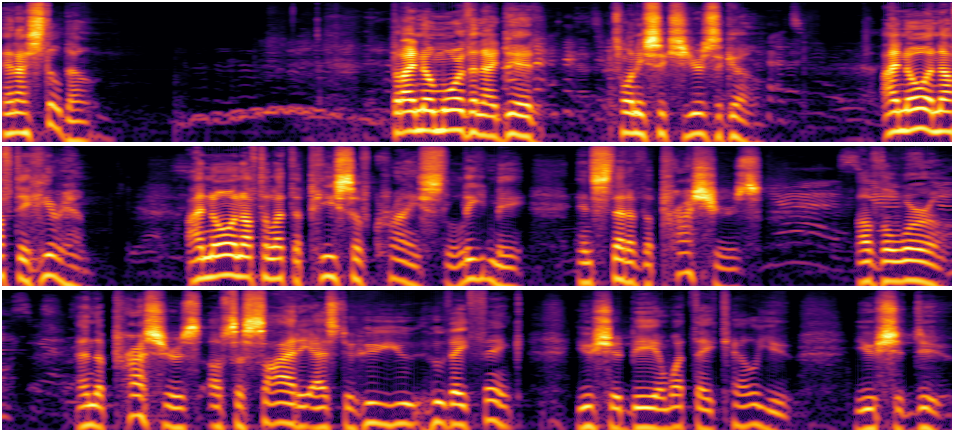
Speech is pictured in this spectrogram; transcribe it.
And I still don't. But I know more than I did 26 years ago. I know enough to hear him. I know enough to let the peace of Christ lead me instead of the pressures of the world and the pressures of society as to who, you, who they think you should be and what they tell you you should do.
